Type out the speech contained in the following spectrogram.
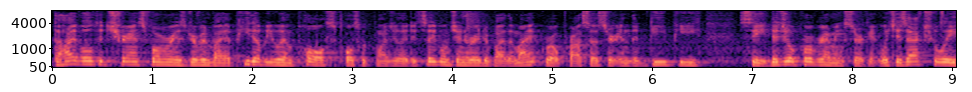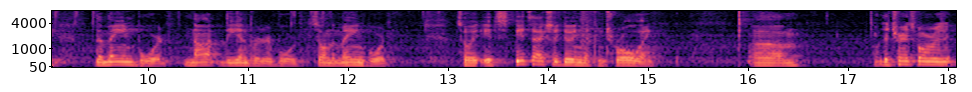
the high voltage transformer is driven by a PWM pulse, pulse width modulated signal generated by the microprocessor in the DPC, digital programming circuit, which is actually the main board, not the inverter board. It's on the main board. So it's, it's actually doing the controlling. Um, the transformer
